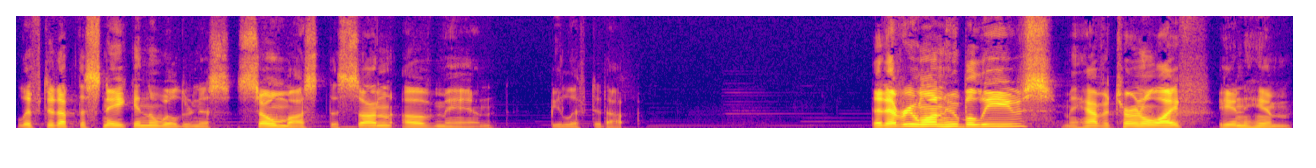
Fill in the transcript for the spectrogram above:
lifted up the snake in the wilderness, so must the Son of Man be lifted up. That everyone who believes may have eternal life in him.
